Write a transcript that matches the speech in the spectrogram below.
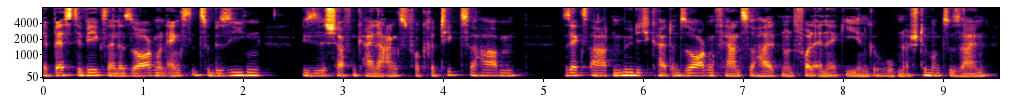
Der beste Weg, seine Sorgen und Ängste zu besiegen, wie sie es schaffen, keine Angst vor Kritik zu haben. Sechs Arten, Müdigkeit und Sorgen fernzuhalten und voll Energie in gehobener Stimmung zu sein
